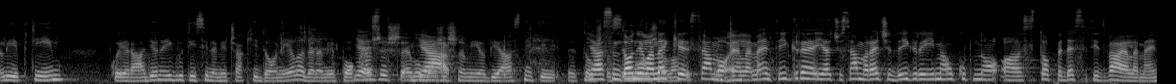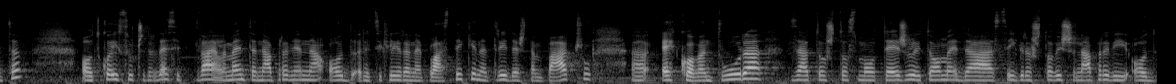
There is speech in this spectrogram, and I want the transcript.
lijep tim koji je radio na igru, ti si nam je čak i donijela da nam je pokažeš. Evo, možeš nam i objasniti to što se Ja sam donijela neke samo mhm. elemente igre. Ja ću samo reći da igra ima ukupno 152 elementa od kojih su 42 elementa napravljena od reciklirane plastike na 3D štampaču, ekoavantura, zato što smo težili tome da se igra što više napravi od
